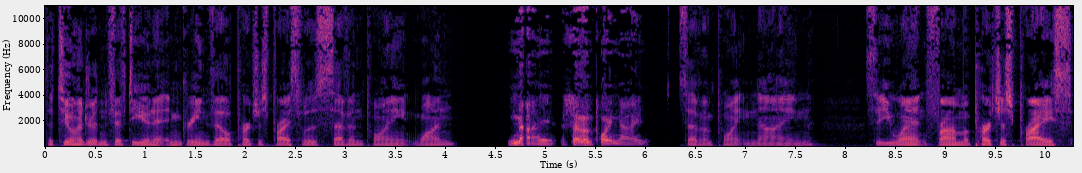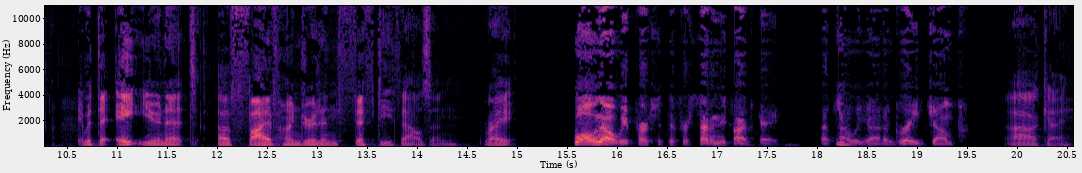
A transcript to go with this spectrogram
The 250 unit in Greenville purchase price was 7.1? 9, 7.9. 7.9. So you went from a purchase price with the eight unit of five hundred and fifty thousand, right? Well, no, we purchased it for seventy five k. That's you, how we got a great jump. Okay,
